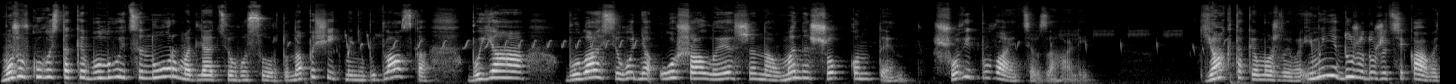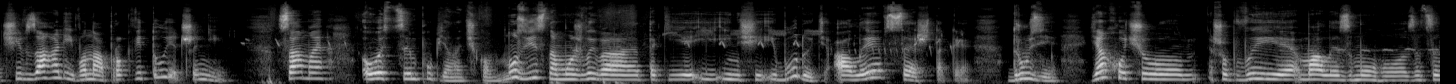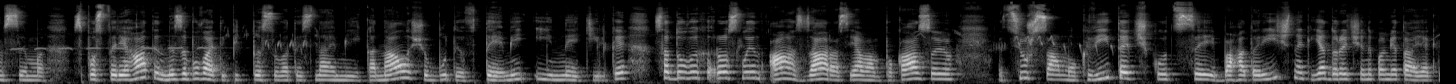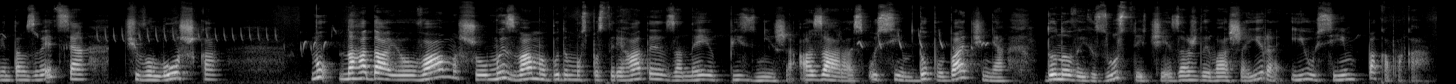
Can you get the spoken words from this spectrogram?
Може, в когось таке було і це норма для цього сорту? Напишіть мені, будь ласка, бо я була сьогодні ошалешена. У мене шок-контент. Що відбувається взагалі? Як таке можливо? І мені дуже-дуже цікаво, чи взагалі вона проквітує, чи ні. Саме ось цим пуп'яночком. Ну, звісно, можливо, такі і інші і будуть, але все ж таки, друзі, я хочу, щоб ви мали змогу за цим всім спостерігати. Не забувайте підписуватись на мій канал, щоб бути в темі і не тільки садових рослин. А зараз я вам показую цю ж саму квіточку, цей багаторічник. Я, до речі, не пам'ятаю, як він там зветься, чи волошка. Ну, нагадаю вам, що ми з вами будемо спостерігати за нею пізніше. А зараз усім до побачення, до нових зустрічей. Завжди ваша Іра і усім пока-пока.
